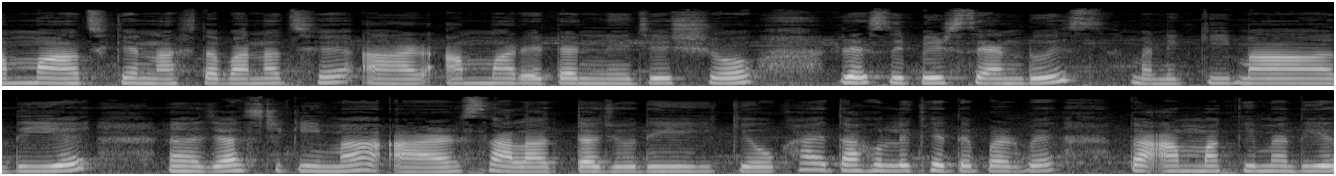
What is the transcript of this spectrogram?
আম্মা আজকে নাস্তা বানাচ্ছে আর আম্মার এটা নিজস্ব রেসিপির স্যান্ডউইচ মানে কিমা দিয়ে জাস্ট কিমা আর সালাদটা যদি কেউ খায় তাহলে খেতে পারবে। তো আম্মা কিমা দিয়ে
